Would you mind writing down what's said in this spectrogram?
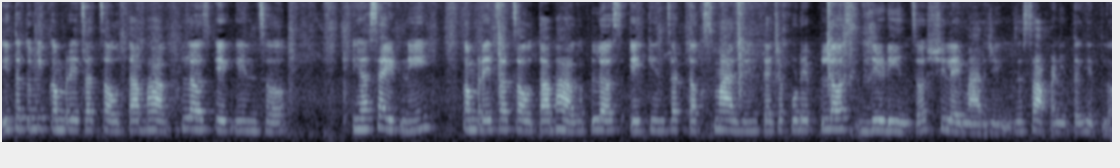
इथं तुम्ही कमरेचा चौथा भाग प्लस एक इंच ह्या साईडने कमरेचा चौथा भाग प्लस एक इंच टक्स मार्जिन त्याच्या पुढे प्लस दीड इंच शिलाई मार्जिन जसं आपण इथं घेतलं.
